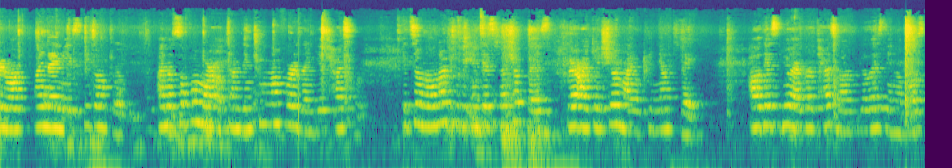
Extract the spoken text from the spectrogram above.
everyone, my name is Hee-jung Cho. I'm a sophomore attending Chungnam Foreign Language High School. It's an honor to be in this special place where I can share my opinion today. All this new advertisement released in August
